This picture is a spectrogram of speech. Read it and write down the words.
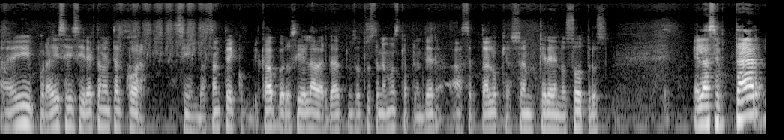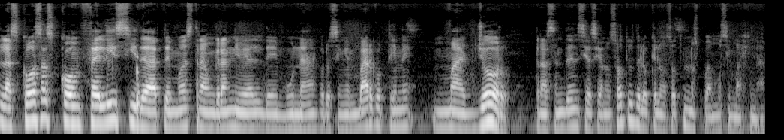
Ahí, por ahí se dice directamente al corazón. Sí, bastante complicado, pero sí es la verdad. Nosotros tenemos que aprender a aceptar lo que Hashem quiere de nosotros. El aceptar las cosas con felicidad demuestra un gran nivel de muna, pero sin embargo tiene mayor trascendencia hacia nosotros de lo que nosotros nos podemos imaginar.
